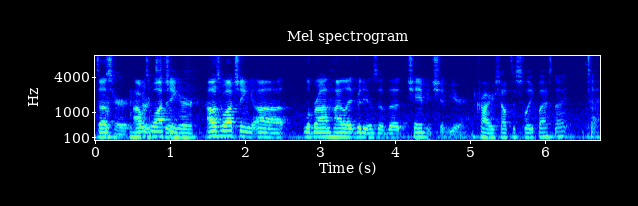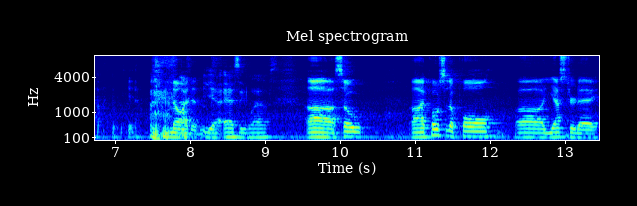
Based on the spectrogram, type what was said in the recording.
does hurt. I was watching. I was watching uh, LeBron highlight videos of the championship year. Cry yourself to sleep last night? yeah. No, I didn't. yeah, as he laughs. Uh, so uh, I posted a poll uh, yesterday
